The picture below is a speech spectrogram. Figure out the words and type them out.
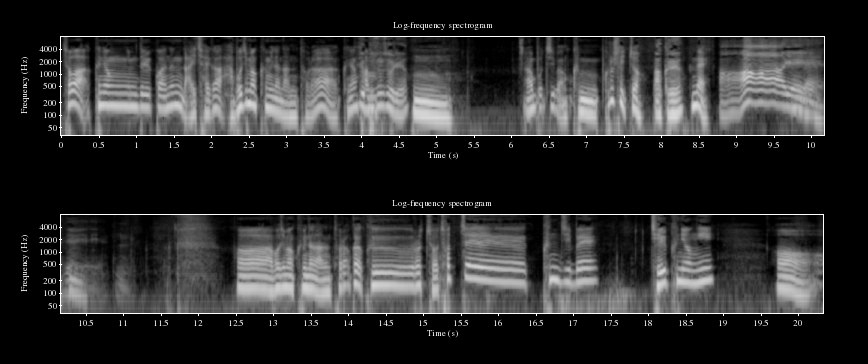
저와 큰 형님들과는 나이 차이가 아버지만큼이나 나는 터라 그냥 그게 밥- 무슨 소리예요? 음 아버지만큼 그럴 수 있죠. 아 그래요? 네. 아, 아, 아, 예, 예, 네. 예, 예, 예. 어, 아버지만큼이나 나는 터라. 그러니까 그렇죠. 첫째 큰 집에 제일 큰 형이 어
